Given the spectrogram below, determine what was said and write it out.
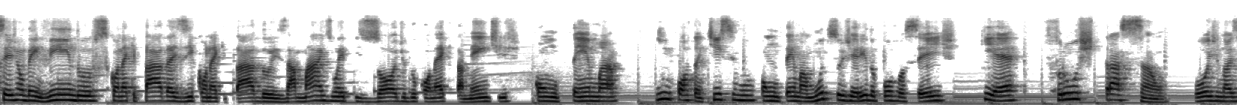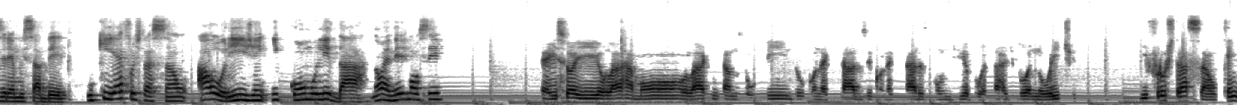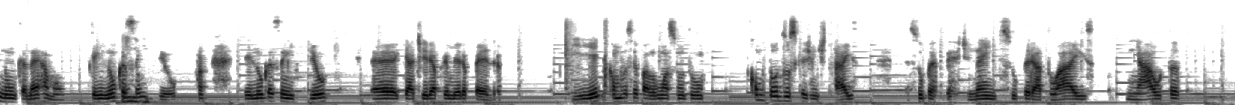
sejam bem-vindos, conectadas e conectados a mais um episódio do Conectamente com um tema importantíssimo, com um tema muito sugerido por vocês, que é frustração. Hoje nós iremos saber o que é frustração, a origem e como lidar. Não é mesmo, Alci? É isso aí. Olá, Ramon. Olá, quem está nos ouvindo, conectados e conectadas. Bom dia, boa tarde, boa noite. E frustração. Quem nunca, né, Ramon? Quem nunca Sim. sentiu? quem nunca sentiu é, que atire a primeira pedra. E, como você falou, um assunto, como todos os que a gente traz, é super pertinente, super atuais, em alta.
